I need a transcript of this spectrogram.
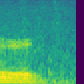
Weird.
